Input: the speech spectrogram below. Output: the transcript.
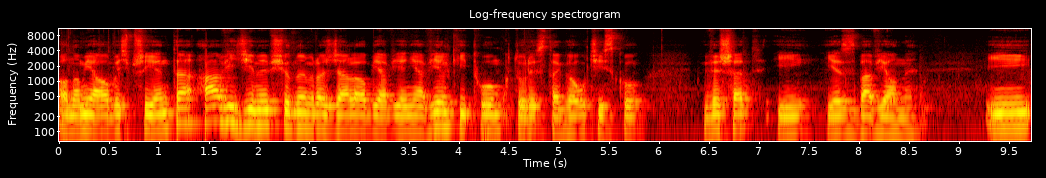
ono miało być przyjęte, a widzimy w siódmym rozdziale objawienia wielki tłum, który z tego ucisku wyszedł i jest zbawiony. I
